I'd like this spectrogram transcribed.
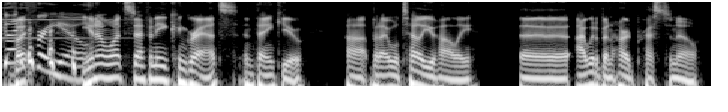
Good But for you. You know what, Stephanie? Congrats and thank you. Uh, but I will tell you, Holly, uh, I would have been hard pressed to know if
